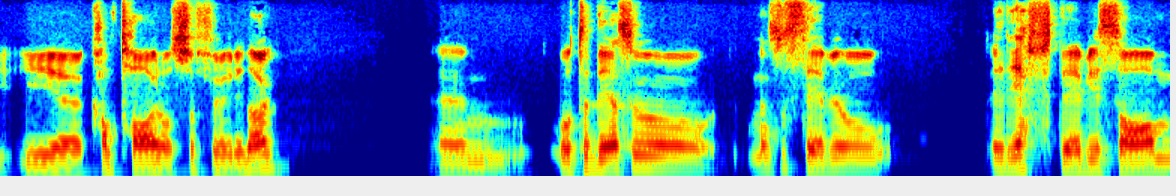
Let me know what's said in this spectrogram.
i, Kantar også før i dag. Og til det så, Men så ser vi jo Ref det vi sa om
